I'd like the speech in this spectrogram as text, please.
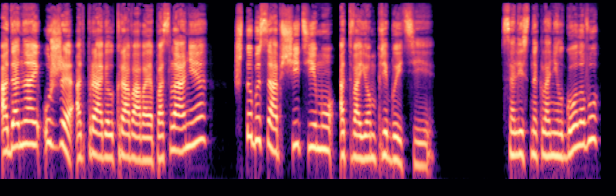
Адонай уже отправил кровавое послание, чтобы сообщить ему о твоем прибытии. Солист наклонил голову,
